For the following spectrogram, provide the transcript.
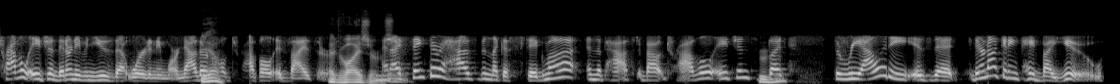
travel agent they don't even use that word anymore. Now they're Yeah. called travel advisors. Advisors. And I think there has been like a stigma in the past about travel agents, Mm-hmm. but the reality is that they're not getting paid by you.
